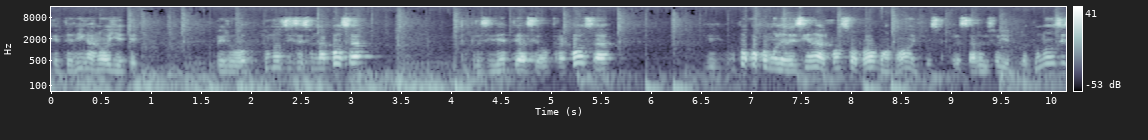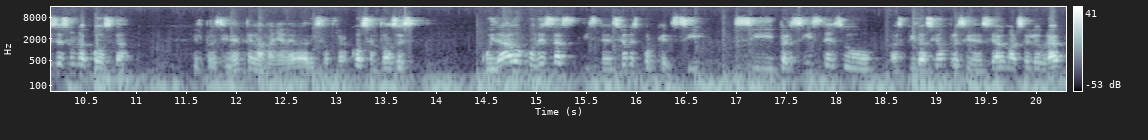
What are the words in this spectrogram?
que te digan, oye, pero tú nos dices una cosa y tu presidente hace otra cosa. Eh, un poco como le decían a Alfonso Romo, ¿no? Y los empresarios, oye, pero tú nos dices una cosa y el presidente en la mañanera dice otra cosa. Entonces, cuidado con esas distensiones porque si, si persiste en su aspiración presidencial Marcelo Ebrard,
